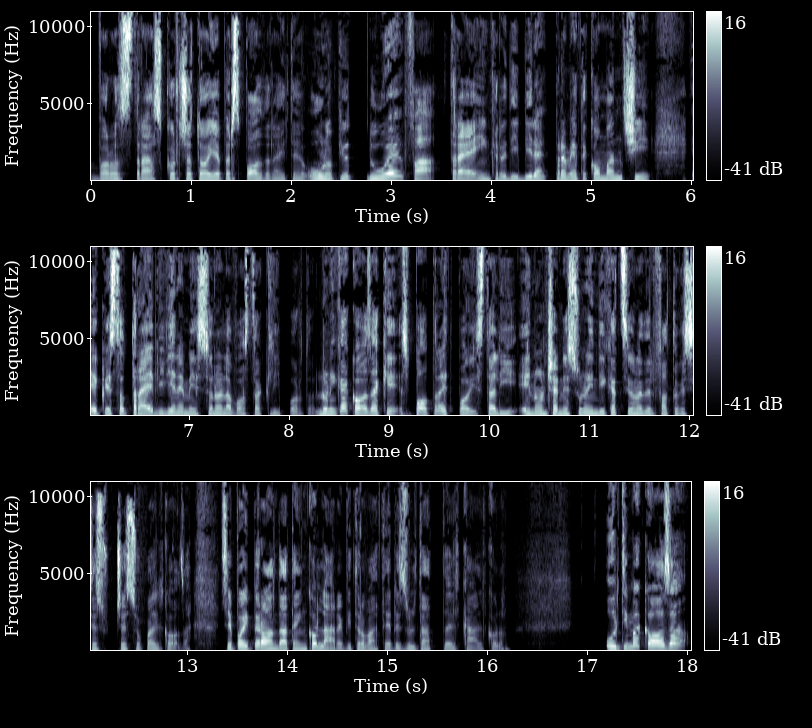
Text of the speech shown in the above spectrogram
vostra scorciatoia per Spotlight, 1 più 2 fa 3, incredibile, premete Command C e questo 3 vi viene messo nella vostra clipboard. L'unica cosa è che Spotlight poi sta lì e non c'è nessuna indicazione del fatto che sia successo qualcosa. Se poi però andate a incollare vi trovate il risultato del calcolo. Ultima cosa,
